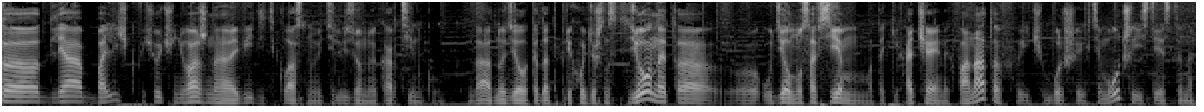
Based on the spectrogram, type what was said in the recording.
э, для болельщиков еще очень важно видеть классную телевизионную картинку. Да, одно дело, когда ты приходишь на стадион, это э, удел, ну, совсем таких отчаянных фанатов, и чем больше их, тем лучше, естественно.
